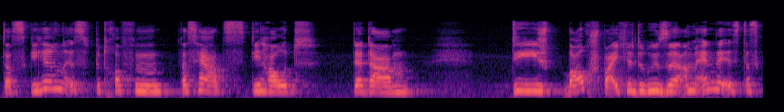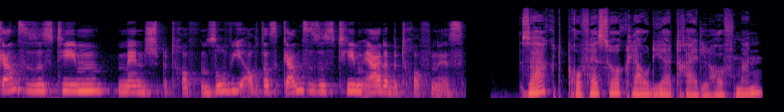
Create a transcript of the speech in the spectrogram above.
Das Gehirn ist betroffen, das Herz, die Haut, der Darm, die Bauchspeicheldrüse. Am Ende ist das ganze System Mensch betroffen, so wie auch das ganze System Erde betroffen ist. Sagt Professor Claudia Treidel-Hoffmann,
